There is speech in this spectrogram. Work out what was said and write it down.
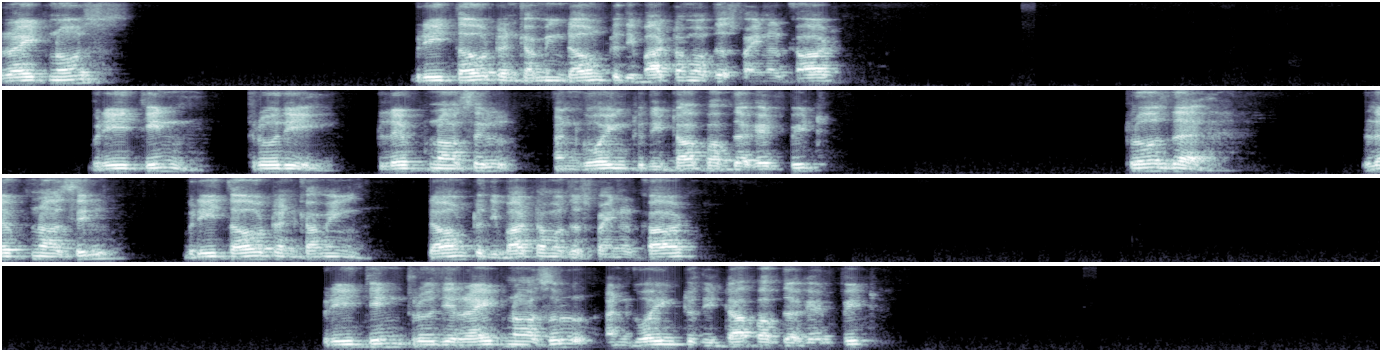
right nose. Breathe out and coming down to the bottom of the spinal cord. Breathe in through the left nostril and going to the top of the head pit. Close the left nostril, breathe out and coming down to the bottom of the spinal cord. Breathe in through the right nostril and going to the top of the head pit.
